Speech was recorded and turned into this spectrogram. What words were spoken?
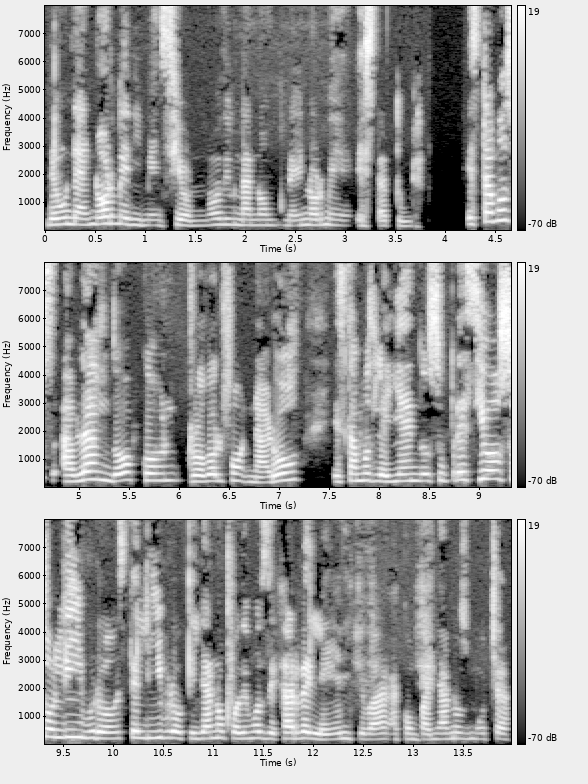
de una enorme dimensión, ¿no? de una, enorme estatura. Estamos hablando con Rodolfo Naró, estamos leyendo su precioso libro, este libro que ya no podemos dejar de leer y que va a acompañarnos mucha,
